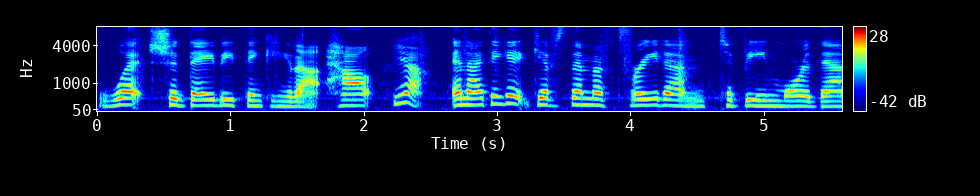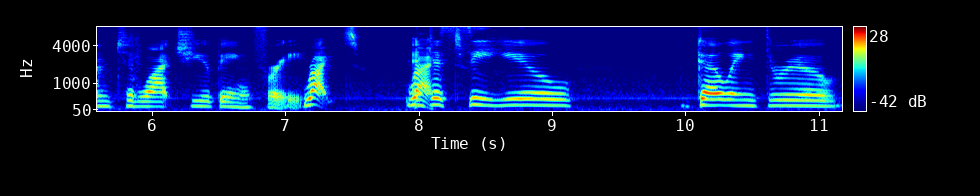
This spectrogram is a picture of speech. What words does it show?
what should they be thinking about? How Yeah. and I think it gives them a freedom to be more them to watch you being free. Right. And Right. to see you going through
